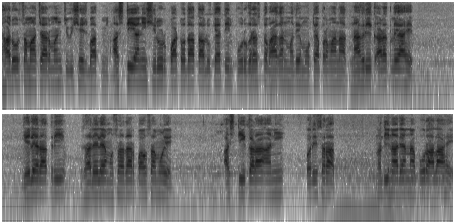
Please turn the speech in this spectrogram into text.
धारूर समाचार मंच विशेष बातमी. आष्टी आणि शिरूर पाटोदा तालुक्यातील पूरग्रस्त भागांमध्ये मोठ्या प्रमाणात नागरिक अडकले आहेत. गेल्या रात्री झालेल्या मुसळधार पावसामुळे आष्टी कडा आणि परिसरात नदी नाल्यांना पूर आला आहे.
